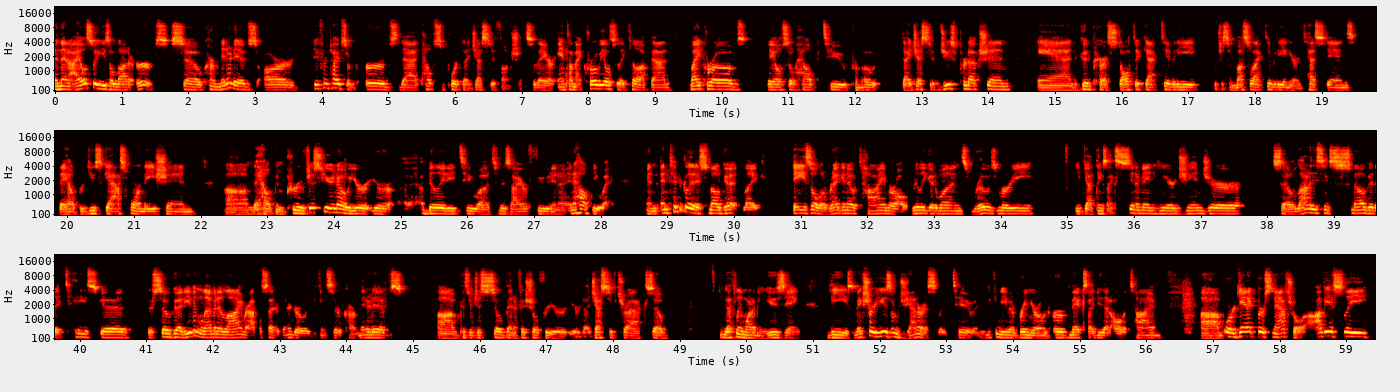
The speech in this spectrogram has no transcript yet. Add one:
And then I also use a lot of herbs. So carminatives are different types of herbs that help support digestive function. So they are antimicrobial, so they kill off bad microbes. They also help to promote digestive juice production and good peristaltic activity, which is a muscle activity in your intestines. They help reduce gas formation. Um, they help improve just you know your your ability to uh, to desire food in a in a healthy way and and typically they smell good like basil oregano thyme are all really good ones rosemary you've got things like cinnamon here ginger. So a lot of these things smell good they taste good they're so good. Even lemon and lime or apple cider vinegar would be considered carminatives because um, they're just so beneficial for your your digestive tract. So you definitely want to be using these. Make sure you use them generously too. And you can even bring your own herb mix. I do that all the time. Um, organic versus natural. Obviously,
